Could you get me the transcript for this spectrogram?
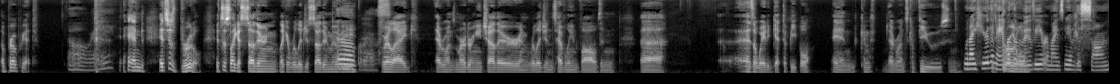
appropriate, Oh really? and it's just brutal. It's just like a southern, like a religious southern movie Oh gross. where like everyone's murdering each other and religion's heavily involved and uh, as a way to get to people and con- everyone's confused and When I hear the name brutal. of the movie, it reminds me of this song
